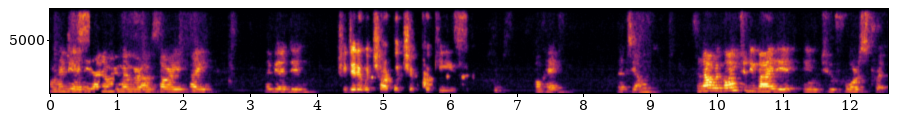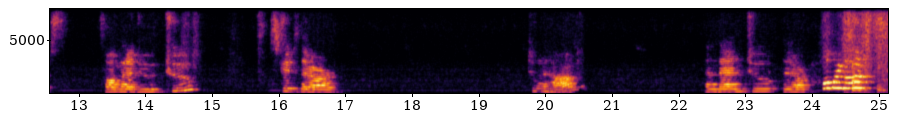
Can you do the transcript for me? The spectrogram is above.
Or maybe I did. I don't remember. I'm sorry. I maybe I did. She did it with chocolate chip cookies. Okay, that's yummy. So now we're going to divide it into four strips. So I'm going to do two strips that are two and a half. And then two that are, oh my God,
